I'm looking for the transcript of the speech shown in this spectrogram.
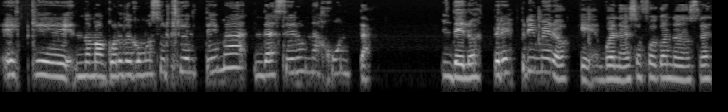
es que no me acuerdo cómo surgió el tema de hacer una junta de los tres primeros, que bueno, eso fue cuando nosotros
